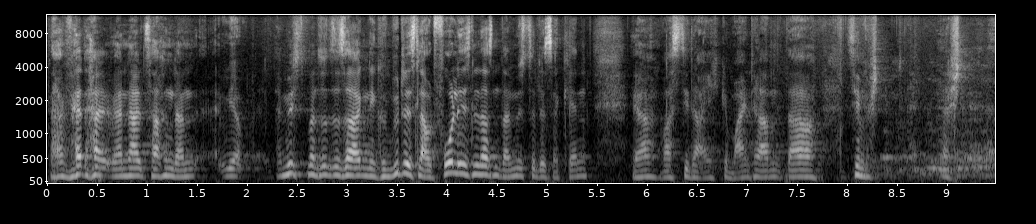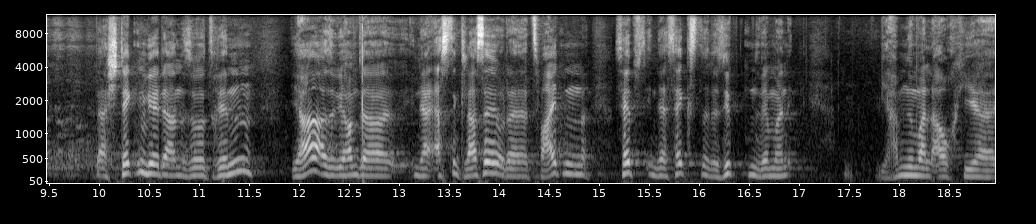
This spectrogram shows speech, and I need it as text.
da werden halt, werden halt Sachen dann, wir, da müsste man sozusagen den Computer das laut vorlesen lassen, dann müsste das erkennen, ja, was die da eigentlich gemeint haben. Da, wir, da, da stecken wir dann so drin. Ja, also wir haben da in der ersten Klasse oder der zweiten, selbst in der sechsten oder siebten, wenn man, wir haben nun mal auch hier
